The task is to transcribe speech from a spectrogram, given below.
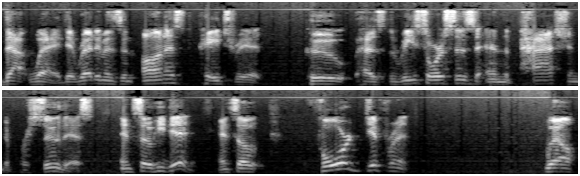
that way. They read him as an honest patriot who has the resources and the passion to pursue this. And so he did. And so four different, well,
